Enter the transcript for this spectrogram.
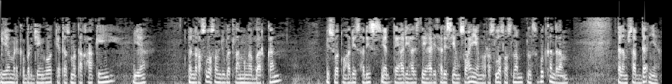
ya mereka berjenggot di atas mata kaki, ya, dan Rasulullah SAW juga telah mengabarkan di suatu hadis-hadis ya, di hadis-hadis di hadis-hadis yang sahih yang Rasulullah SAW telah sebutkan dalam dalam sabdanya.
